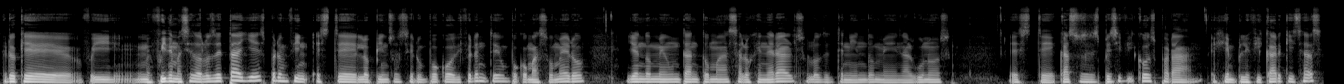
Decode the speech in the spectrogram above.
Creo que fui, me fui demasiado a los detalles, pero en fin, este lo pienso hacer un poco diferente, un poco más somero, yéndome un tanto más a lo general, solo deteniéndome en algunos este, casos específicos para ejemplificar quizás.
